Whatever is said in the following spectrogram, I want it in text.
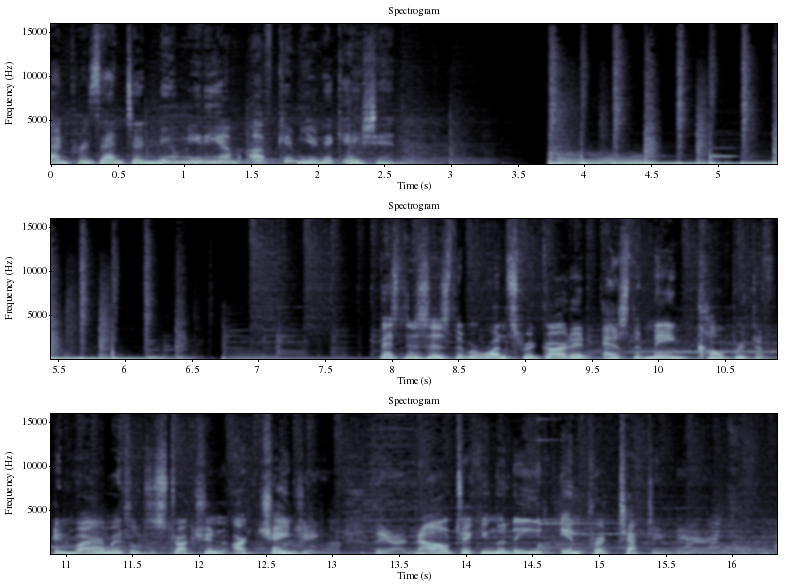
and present a new medium of communication. Businesses that were once regarded as the main culprit of environmental destruction are changing. They are now taking the lead in protecting the earth.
